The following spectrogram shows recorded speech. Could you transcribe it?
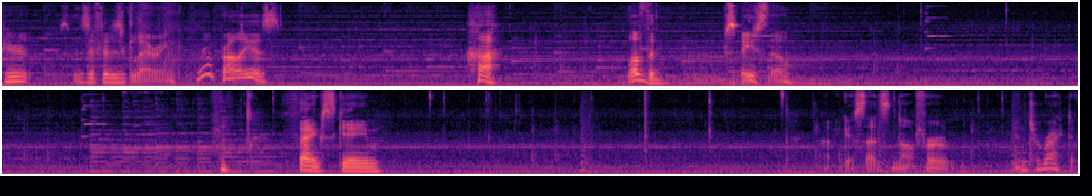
Appears as if it is glaring. It probably is. Ha! Love the space though. Thanks, game. I guess that's not for interacting.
